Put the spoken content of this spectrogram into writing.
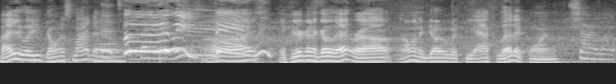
Bayley going to SmackDown. Bayley. Alright. If you're gonna go that route, I'm gonna go with the athletic one. Charlotte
